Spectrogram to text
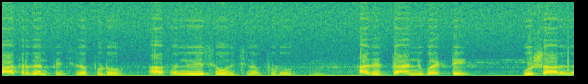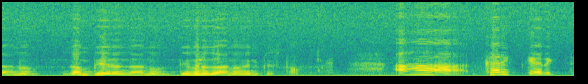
పాత్ర కనిపించినప్పుడు ఆ సన్నివేశం వచ్చినప్పుడు అది దాన్ని బట్టి హుషారుగాను గంభీరంగాను దిగులుగాను వినిపిస్తాం. ఆ కరెక్ట్ కరెక్ట్.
